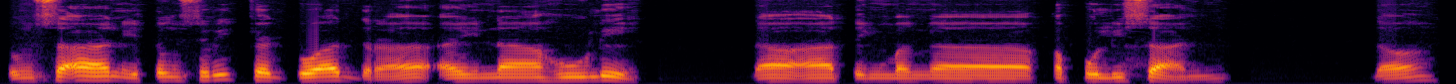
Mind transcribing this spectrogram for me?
Kung saan itong si Richard Quadra ay nahuli na ating mga kapulisan. No?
